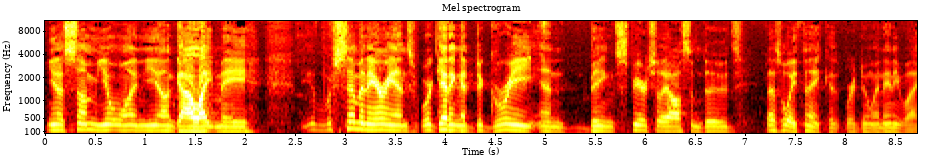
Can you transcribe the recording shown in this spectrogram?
you know, some young, young guy like me, we're seminarians, we're getting a degree in being spiritually awesome dudes. That's what we think we're doing anyway.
